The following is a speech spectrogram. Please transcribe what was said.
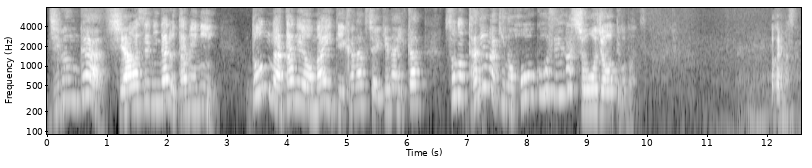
自分が幸せになるためにどんな種をまいていかなくちゃいけないかその種まきの方向性が症状ってことなんです。わかりますか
